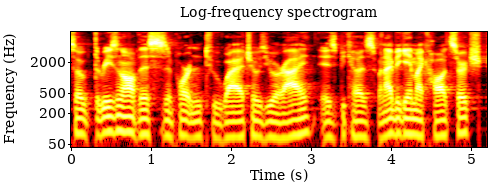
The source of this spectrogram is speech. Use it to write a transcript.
So, the reason all of this is important to why I chose URI is because when I began my college search,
